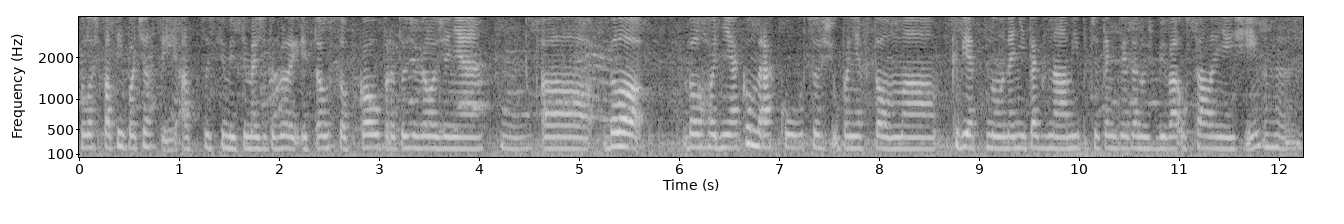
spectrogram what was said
bylo špatný počasí a což si myslíme, že to bylo i tou sopkou, protože vyloženě hmm. uh, bylo, bylo hodně jako mraků, což úplně v tom uh, květnu není tak známý, protože ten květen už bývá ustálenější. Mhm.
